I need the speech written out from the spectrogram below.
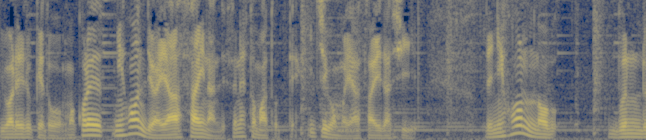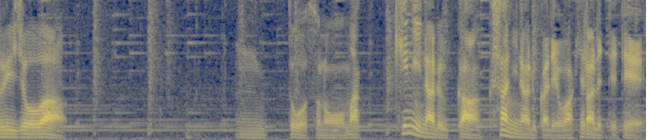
言われるけど、まあ、これ日本では野菜なんですねトマトって。いちごも野菜だし。で日本の分類上はうんとそのまあ木になるか草になるかで分けられてて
